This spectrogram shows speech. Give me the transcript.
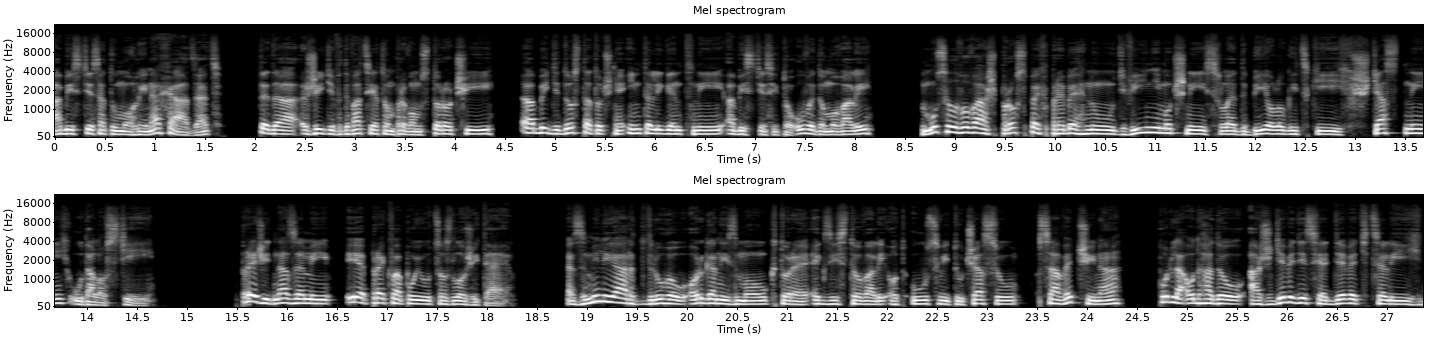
Aby ste sa tu mohli nachádzať, teda žiť v 21. storočí a byť dostatočne inteligentní, aby ste si to uvedomovali, musel vo váš prospech prebehnúť výnimočný sled biologických šťastných udalostí. Prežiť na Zemi je prekvapujúco zložité. Z miliárd druhov organizmov, ktoré existovali od úsvitu času, sa väčšina, podľa odhadov až 99,99%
